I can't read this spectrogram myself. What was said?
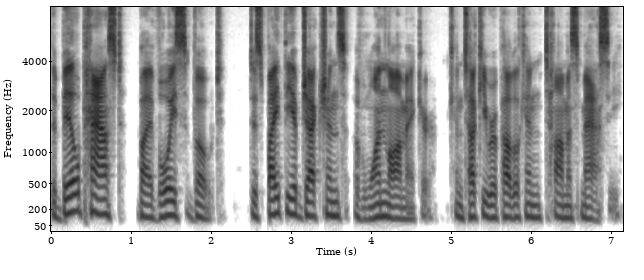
The bill passed by voice vote, despite the objections of one lawmaker, Kentucky Republican Thomas Massie.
